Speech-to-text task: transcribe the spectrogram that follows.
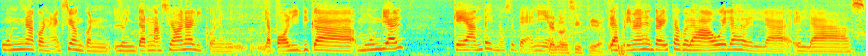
una conexión con lo internacional y con el- la política mundial que antes no se tenía. Que no existía. Las primeras entrevistas con las abuelas de la- en las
